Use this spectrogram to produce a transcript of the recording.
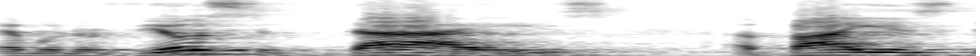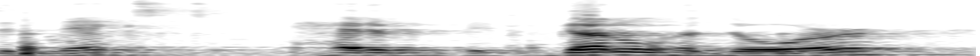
and when Rav Yosef dies, Abaye is the next head of Gadol Hador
